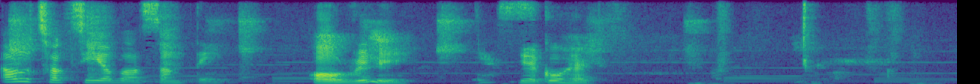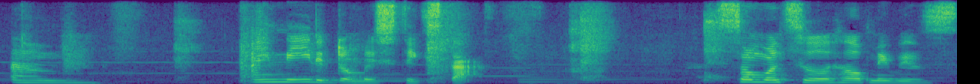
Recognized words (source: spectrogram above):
I want to talk to you about something. Oh, really? Yes. Yeah, go ahead. Um, I need a domestic staff. Someone to help me with,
